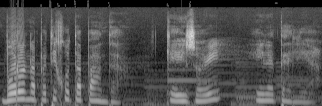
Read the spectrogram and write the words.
Μπορώ να πετύχω τα πάντα και η ζωή είναι τέλεια.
